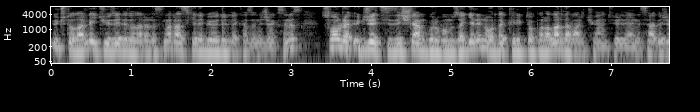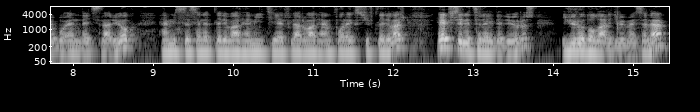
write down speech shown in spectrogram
3 dolarla 250 dolar arasında rastgele bir ödülle kazanacaksınız. Sonra ücretsiz işlem grubumuza gelin. Orada kripto paralar da var Q&T'de. Yani sadece bu endeksler yok. Hem hisse senetleri var, hem ETF'ler var, hem forex çiftleri var. Hepsini trade ediyoruz. Euro dolar gibi mesela.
